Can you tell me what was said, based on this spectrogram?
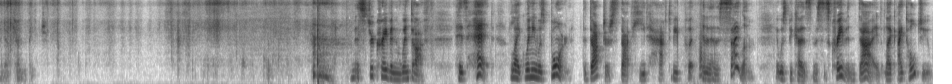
I gotta turn the page. Mr. Craven went off. His head, like when he was born. The doctors thought he'd have to be put in an asylum. It was because Mrs. Craven died, like I told you.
